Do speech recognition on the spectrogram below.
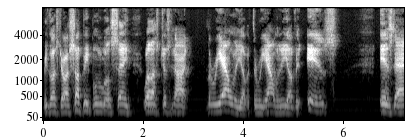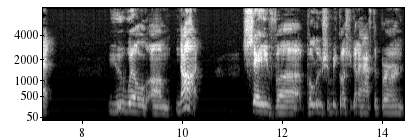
because there are some people who will say, well, that's just not the reality of it. The reality of it is, is that you will um, not save uh, pollution because you're going to have to burn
